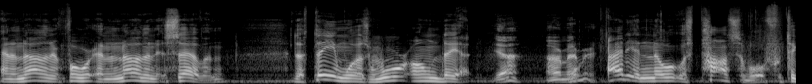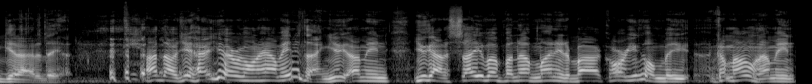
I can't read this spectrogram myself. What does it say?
and another one at four, and another one at seven. The theme was war on debt. Yeah, I remember it. I didn't know it was possible for, to get out of debt. I thought you how you ever going to have anything? You, I mean, you got to save up enough money to buy a car. You're going to be come on. I mean,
